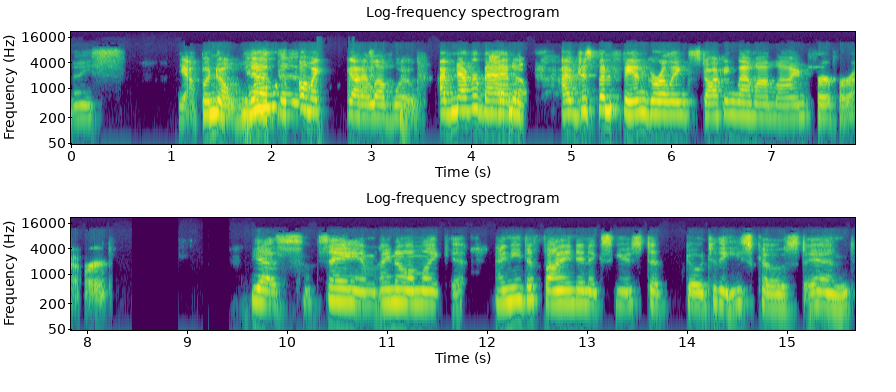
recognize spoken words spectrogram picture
Nice. Yeah, but no, yeah, Woo. The- oh my God, I love Woo. I've never been. I've just been fangirling, stalking them online for forever. Yes, same. I know. I'm like, I need to find an excuse to go to the East Coast and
